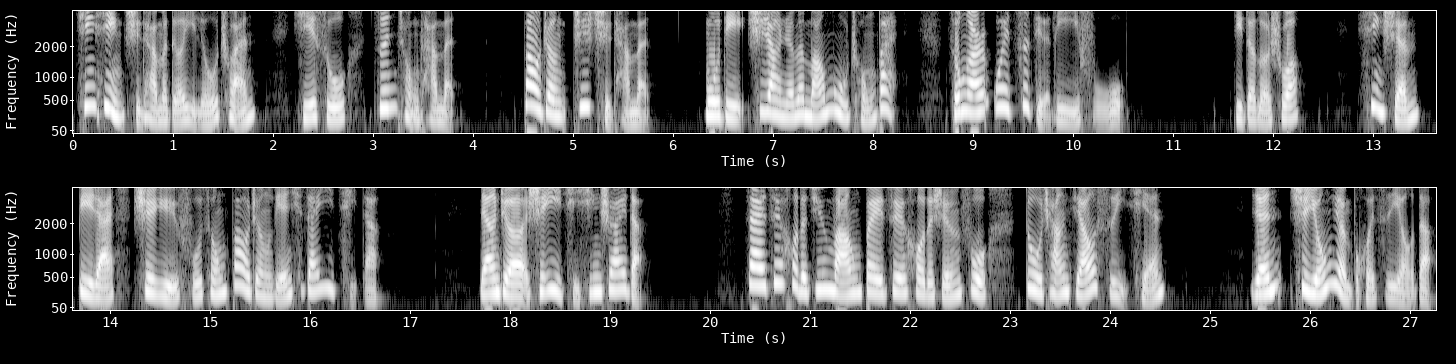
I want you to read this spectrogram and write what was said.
轻信使他们得以流传，习俗尊崇他们，暴政支持他们，目的是让人们盲目崇拜，从而为自己的利益服务。狄德罗说：“信神。”必然是与服从暴政联系在一起的，两者是一起兴衰的。在最后的君王被最后的神父渡肠绞死以前，人是永远不会自由的。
